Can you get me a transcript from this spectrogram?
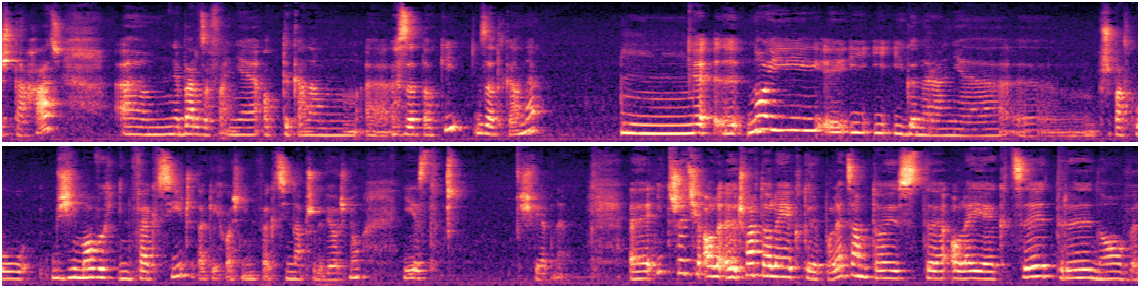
sztachać. Bardzo fajnie odtyka nam zatoki zatkane. Mm, no i, i, i generalnie w przypadku zimowych infekcji, czy takich właśnie infekcji na przedwiośniu, jest świetny. E, I trzeci ole, e, czwarty olejek, który polecam, to jest e, olejek cytrynowy.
